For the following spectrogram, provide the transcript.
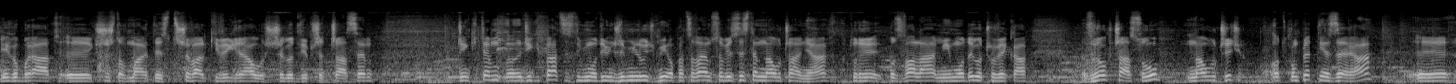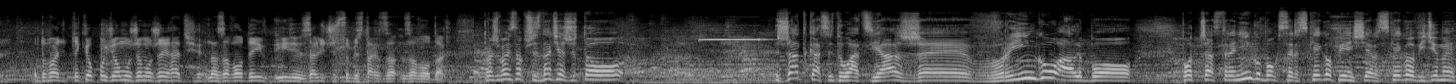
Jego brat y, Krzysztof Martys trzy walki wygrał, z czego dwie przed czasem. Dzięki, temu, e, dzięki pracy z tymi młodymi ludźmi opracowałem sobie system nauczania, który pozwala mi młodego człowieka w rok czasu nauczyć od kompletnie zera yy, doprowadzić do takiego poziomu, że może jechać na zawody i, i zaliczyć sobie start za, w zawodach. proszę Państwa, przyznacie, że to rzadka sytuacja, że w ringu albo podczas treningu bokserskiego, pięściarskiego widzimy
